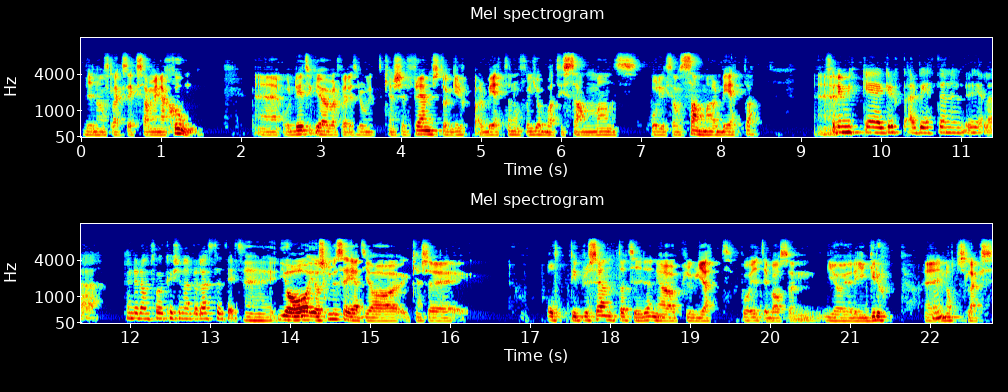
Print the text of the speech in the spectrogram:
vid någon slags examination. Eh, och det tycker jag har varit väldigt roligt, kanske främst då grupparbeten och få jobba tillsammans och liksom samarbeta. Eh, Så det är mycket grupparbeten under hela under de två kurserna du läst hittills? Eh, ja, jag skulle säga att jag kanske 80% av tiden jag har pluggat på IT-basen gör jag det i grupp. Eh, Mm. Något slags,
